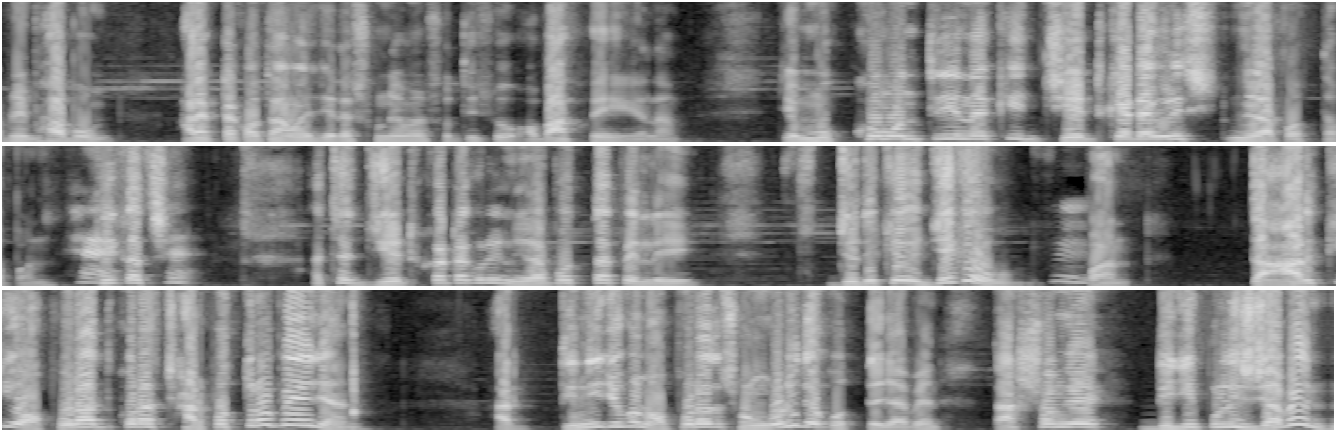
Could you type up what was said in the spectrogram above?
আপনি ভাবুন আর একটা কথা আমার যেটা শুনে আমার সত্যি খুব অবাক হয়ে গেলাম যে মুখ্যমন্ত্রী নাকি জেড ক্যাটাগরি নিরাপত্তা পান। হ্যাঁ, ঠিক আছে? হ্যাঁ। আচ্ছা জেড ক্যাটাগরি নিরাপত্তা পেলে যদি কেউ যে কেউ পান তার কি অপরাধ করার ছাড়পত্র পেয়ে যান? আর তিনি যখন অপরাধ সংগঠিত করতে যাবেন তার সঙ্গে ডিজি পুলিশ যাবেন?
